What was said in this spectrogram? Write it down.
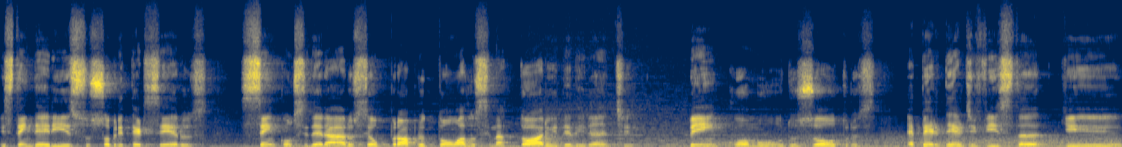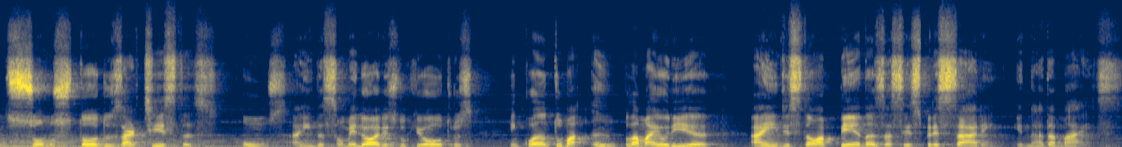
estender isso sobre terceiros, sem considerar o seu próprio tom alucinatório e delirante, bem como o dos outros, é perder de vista que somos todos artistas. Uns ainda são melhores do que outros, enquanto uma ampla maioria ainda estão apenas a se expressarem e nada mais.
